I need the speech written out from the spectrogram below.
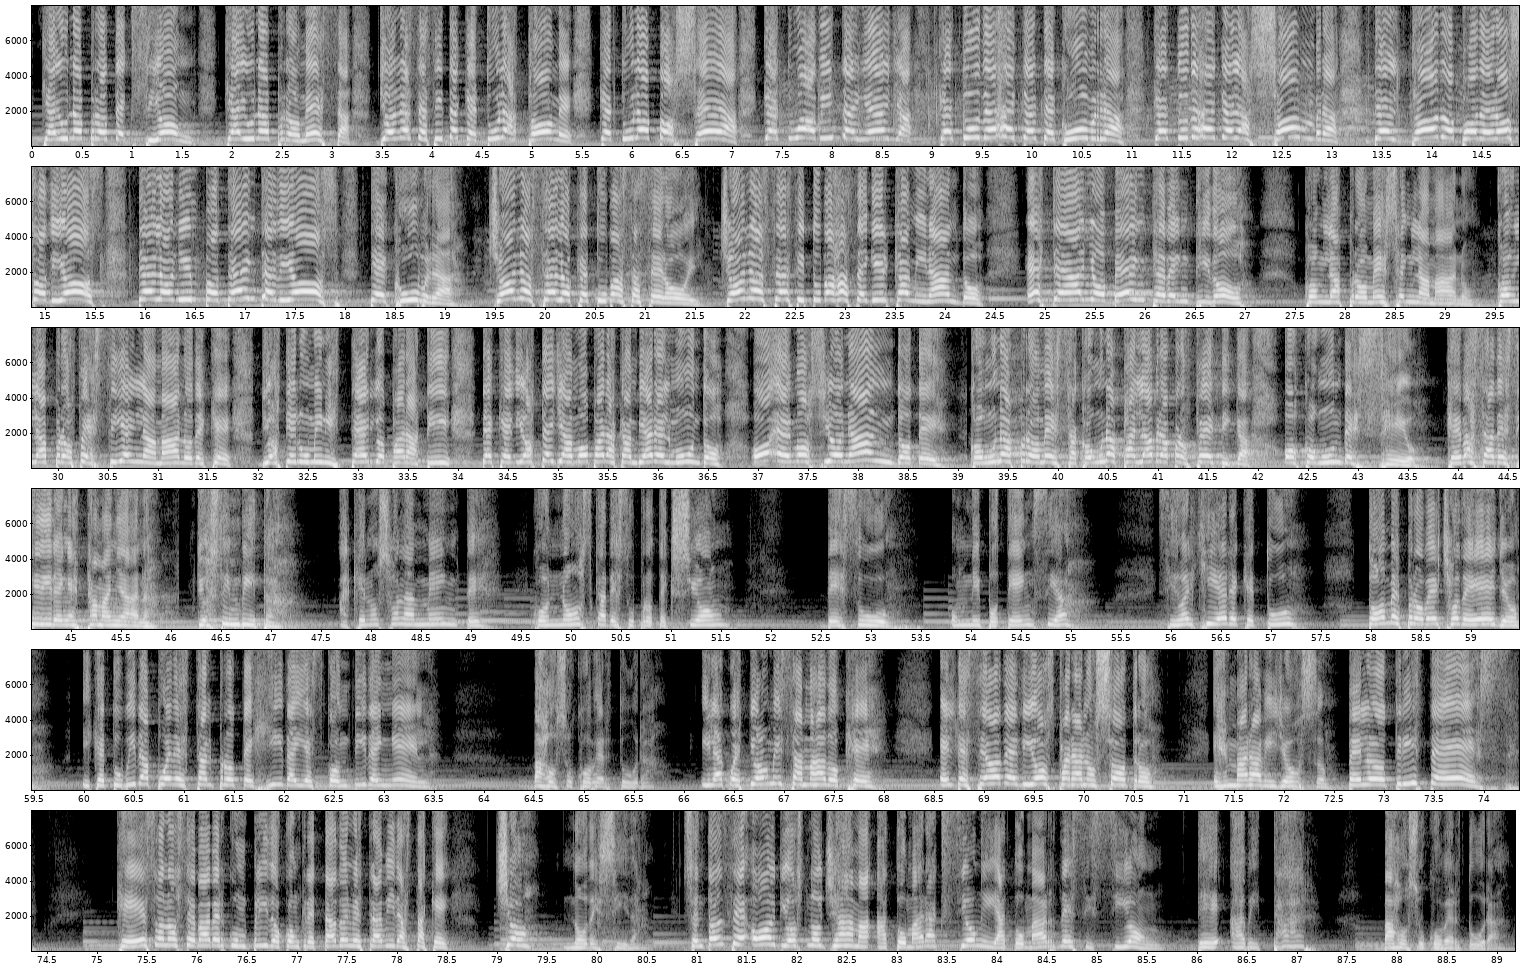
que hay una protección, que hay una promesa. Dios necesita que tú la tomes, que tú la poseas, que tú habites en ella, que tú dejes que te cubra, que tú dejes que la sombra del todopoderoso Dios, del omnipotente Dios, te cubra. Yo no sé lo que tú vas a hacer hoy. Yo no sé si tú vas a seguir caminando este año 2022 con la promesa en la mano, con la profecía en la mano de que Dios tiene un ministerio para ti, de que Dios te llamó para cambiar el mundo, o emocionándote con una promesa, con una palabra profética o con un deseo. ¿Qué vas a decidir en esta mañana? Dios te invita a que no solamente conozca de su protección, de su omnipotencia, sino Él quiere que tú tomes provecho de ello y que tu vida pueda estar protegida y escondida en Él bajo su cobertura. Y la cuestión, mis amados, que el deseo de Dios para nosotros es maravilloso. Pero lo triste es que eso no se va a ver cumplido, concretado en nuestra vida hasta que yo no decida. Entonces hoy Dios nos llama a tomar acción y a tomar decisión de habitar bajo su cobertura.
